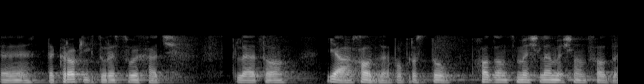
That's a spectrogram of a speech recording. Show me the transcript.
E, te kroki, które słychać w tle, to ja chodzę. Po prostu chodząc myślę, myśląc chodzę.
